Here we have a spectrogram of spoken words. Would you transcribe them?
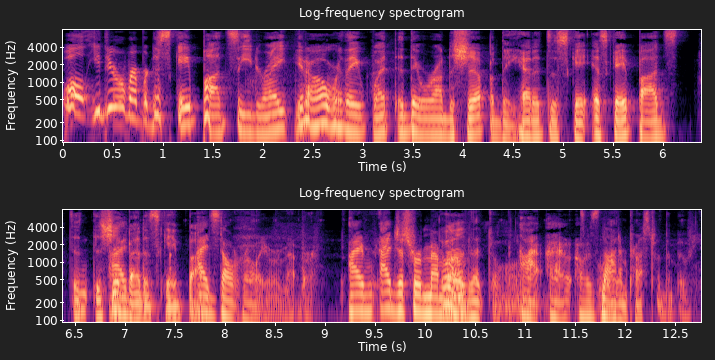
Well, you do remember the escape pod scene, right? You know where they went and they were on the ship and they headed to escape escape pods. The, the ship I- had escape pods. I don't really remember. I I just remember Well- that I, I I was not impressed with the movie.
